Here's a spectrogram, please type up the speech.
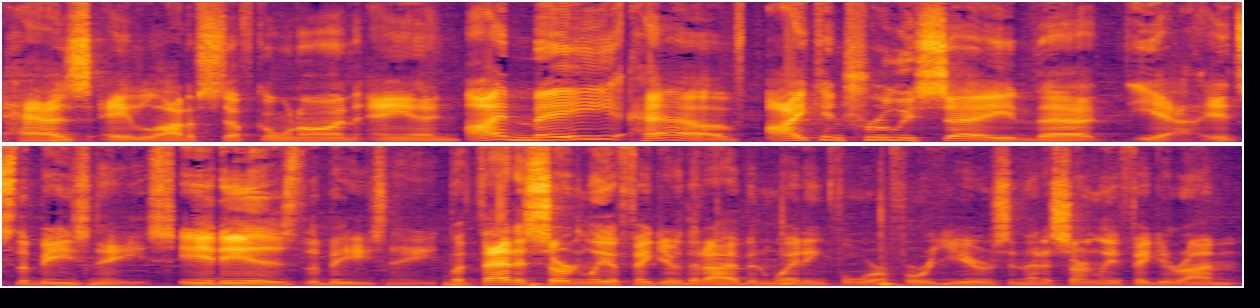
has a lot of stuff going on, and I may have, I can truly say that, yeah, it's the bee's knees. It is the bee's knees. But that is certainly a figure that I've been waiting for for years, and that is certainly a figure I'm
